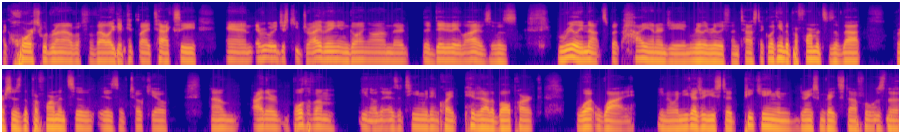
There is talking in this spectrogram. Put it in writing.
Like horse would run out of a favela, get hit by a taxi, and everybody just keep driving and going on their their day to day lives. It was really nuts, but high energy and really really fantastic. Looking at the performances of that versus the performances is of Tokyo, um, either both of them, you know, as a team, we didn't quite hit it out of the ballpark. What? Why? You know, and you guys are used to peaking and doing some great stuff. What was the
